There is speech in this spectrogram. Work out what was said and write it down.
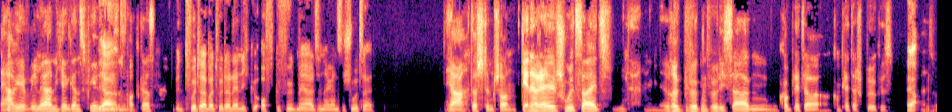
Ja, wir, wir lernen hier ganz viel Ja, in diesem Podcast. Mit Twitter, bei Twitter lerne ich oft gefühlt mehr als in der ganzen Schulzeit. Ja, das stimmt schon. Generell Schulzeit, rückwirkend würde ich sagen, kompletter, kompletter Spökes. Ja. Also,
